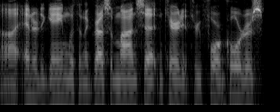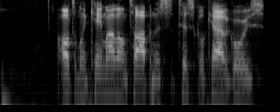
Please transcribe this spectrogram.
Uh, entered the game with an aggressive mindset and carried it through four quarters. Ultimately, came out on top in the statistical categories,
